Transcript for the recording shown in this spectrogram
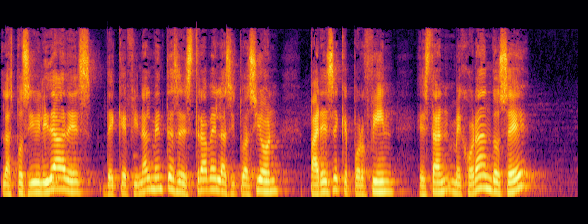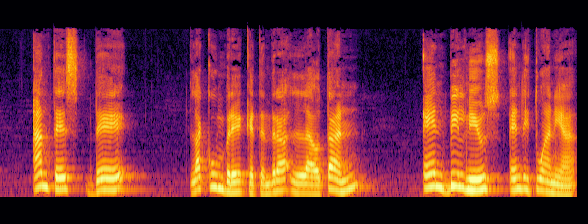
las posibilidades de que finalmente se destrabe la situación parece que por fin están mejorándose antes de la cumbre que tendrá la OTAN en Vilnius, en Lituania,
